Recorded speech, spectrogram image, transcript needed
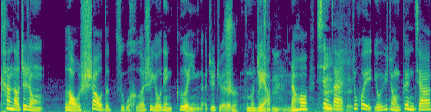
看到这种老少的组合是有点膈应的，就觉得怎么这样。然后现在就会有一种更加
